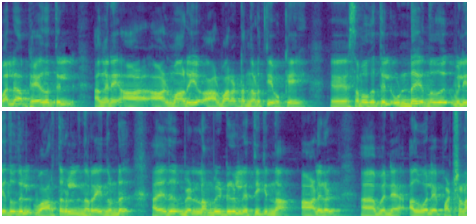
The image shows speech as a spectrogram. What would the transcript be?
പല ഭേദത്തിൽ അങ്ങനെ ആൾ ആൾമാറി ആൾമാറാട്ടം നടത്തിയൊക്കെ സമൂഹത്തിൽ ഉണ്ട് എന്നത് വലിയ തോതിൽ വാർത്തകളിൽ നിറയുന്നുണ്ട്. അതായത് വെള്ളം വീടുകളിൽ എത്തിക്കുന്ന ആളുകൾ പിന്നെ അതുപോലെ ഭക്ഷണ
